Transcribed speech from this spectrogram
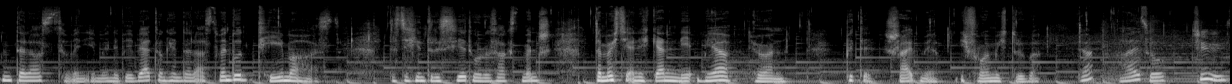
hinterlasst, wenn ihr mir eine Bewertung hinterlasst, wenn du ein Thema hast, das dich interessiert, wo du sagst, Mensch, da möchte ich eigentlich gerne ne-, mehr hören. Bitte schreib mir, ich freue mich drüber. Ja, also, tschüss.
